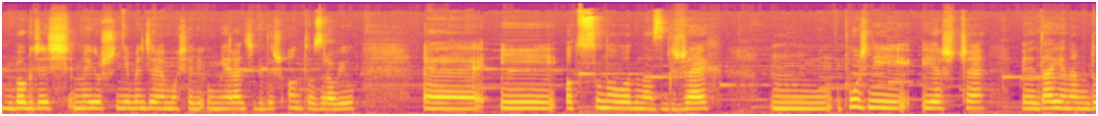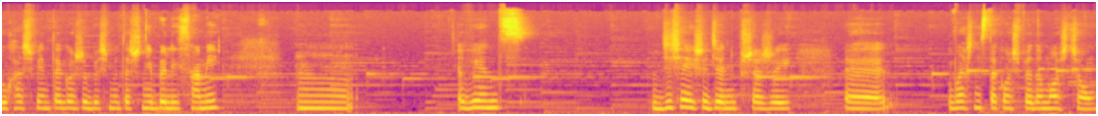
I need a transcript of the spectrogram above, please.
bo gdzieś my już nie będziemy musieli umierać, gdyż On to zrobił i odsunął od nas grzech. Mm, Później jeszcze y, daje nam Ducha Świętego, żebyśmy też nie byli sami. Mm, Więc dzisiejszy dzień przeżyj e, właśnie z taką świadomością,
